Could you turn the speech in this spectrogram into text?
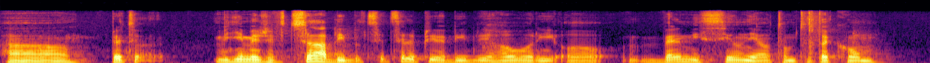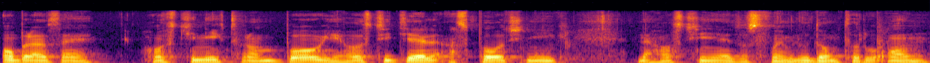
A preto vidíme, že celá Bibli, celý príbeh Biblie hovorí o, veľmi silne o tomto takom obraze hostiny, v ktorom Boh je hostiteľ a spoločník na hostine so svojím ľudom, ktorú on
